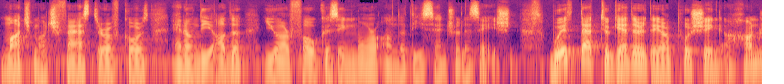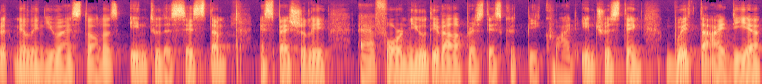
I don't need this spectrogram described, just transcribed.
much, much faster, of course. And on the other, you are focusing more on the decentralization. With that together, they are pushing 100 million US dollars into the system, especially uh, for new developers. This could be quite interesting with the idea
